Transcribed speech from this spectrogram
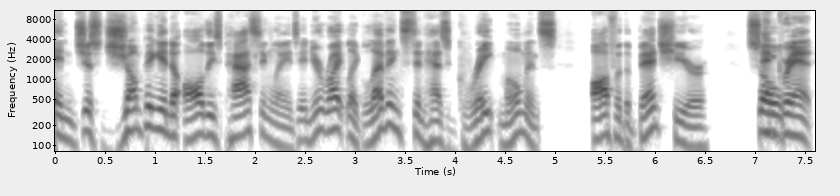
and just jumping into all these passing lanes. And you're right, like Levingston has great moments off of the bench here. So and Grant.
